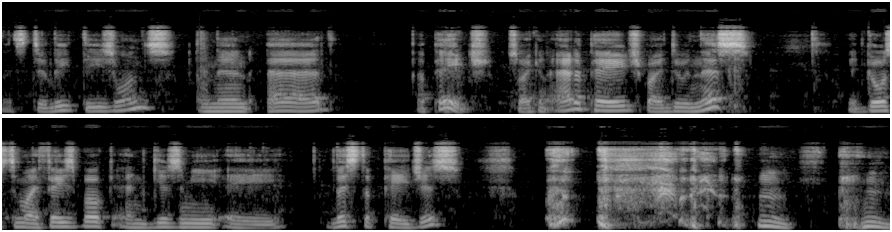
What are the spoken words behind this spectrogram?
Let's delete these ones and then add a page. So I can add a page by doing this. It goes to my Facebook and gives me a list of pages Hmm.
